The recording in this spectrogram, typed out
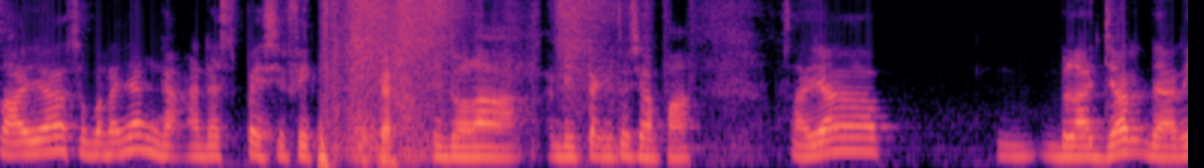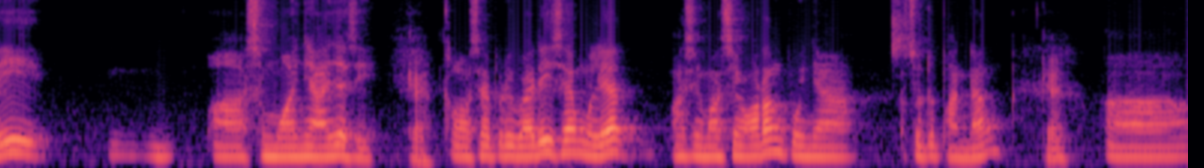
saya sebenarnya nggak ada spesifik Oke. idola di tech itu siapa. Saya belajar dari uh, semuanya aja sih. Oke. Kalau saya pribadi, saya melihat masing-masing orang punya sudut pandang. Oke. Uh,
